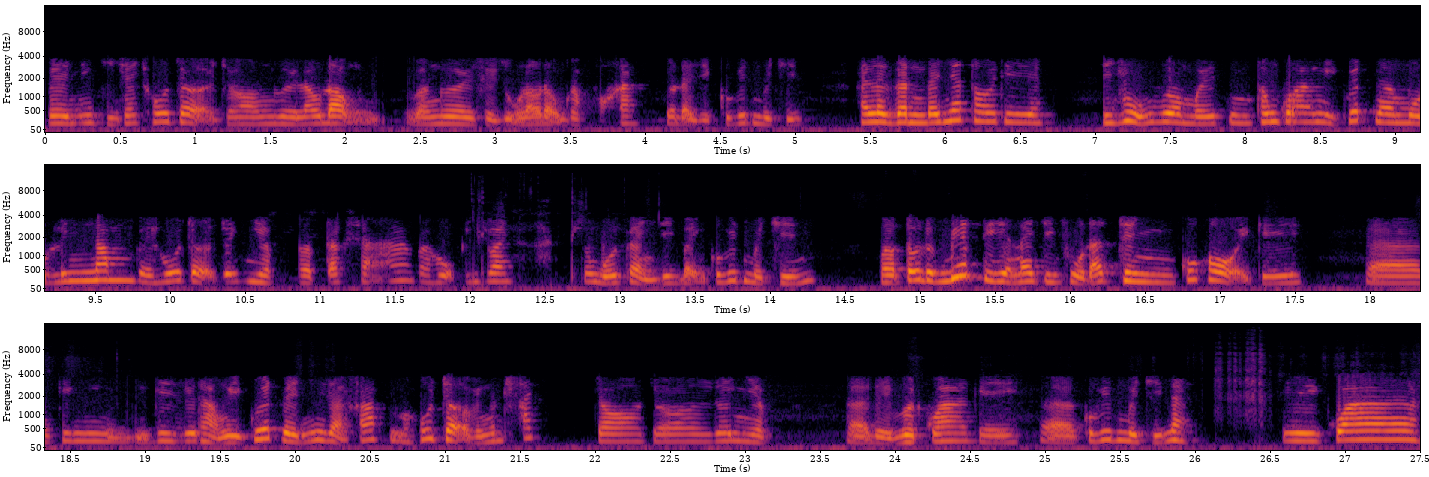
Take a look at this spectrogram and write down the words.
về những chính sách hỗ trợ cho người lao động và người sử dụng lao động gặp khó khăn do đại dịch Covid-19. Hay là gần đây nhất thôi thì chính phủ vừa mới thông qua nghị quyết ờ, 105 về hỗ trợ doanh nghiệp, hợp tác xã và hộ kinh doanh trong bối cảnh dịch bệnh Covid-19. Và tôi được biết thì hiện nay chính phủ đã trình Quốc hội cái Ờ, cái, cái dự thảo nghị quyết về những giải pháp hỗ trợ về ngân sách cho cho doanh nghiệp ờ, để vượt qua cái ờ, covid 19 này. Thì qua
